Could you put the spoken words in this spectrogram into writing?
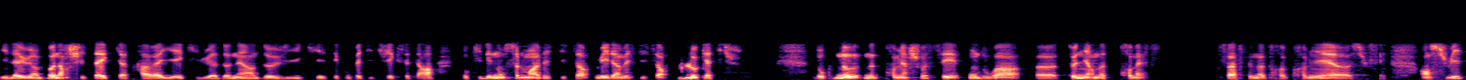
il a eu un bon architecte qui a travaillé, qui lui a donné un devis qui était compétitif, etc. Donc il est non seulement investisseur, mais il est investisseur locatif. Donc notre première chose, c'est on doit euh, tenir notre promesse. Ça, c'est notre premier euh, succès. Ensuite,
